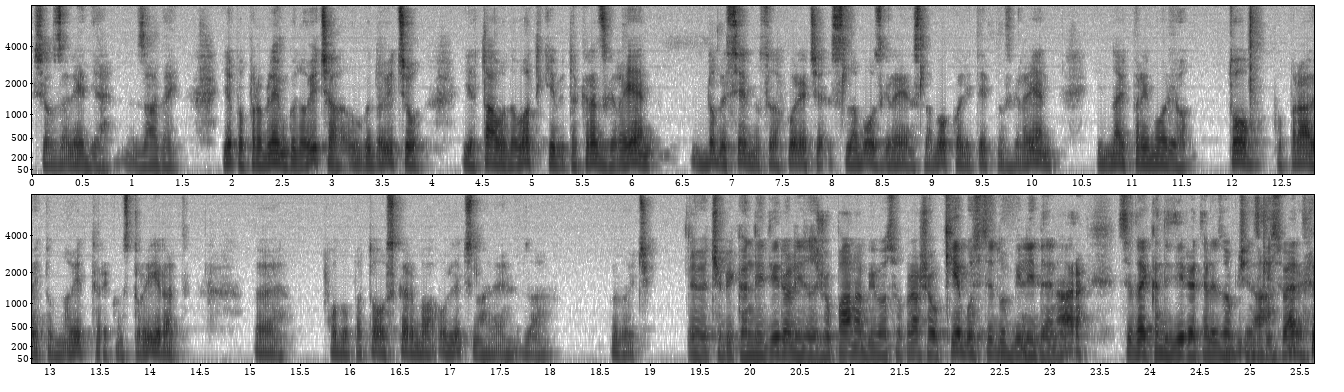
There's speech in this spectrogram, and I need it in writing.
še v zaledje zadaj. Je pa problem Godoviča. V Godoviču je ta vodovod, ki je bil takrat zgrajen, dobesedno se lahko reče, slabo zgrajen, slabo kvalitetno zgrajen in najprej morajo to popraviti, obnoviti, rekonstruirati, eh, pa bo pa to oskrba odlična ne, za Godovič. E, če bi kandidirali za župana, bi vas vprašal, kje boste dobili denar, sedaj kandidirate le za občinski ja. svet.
